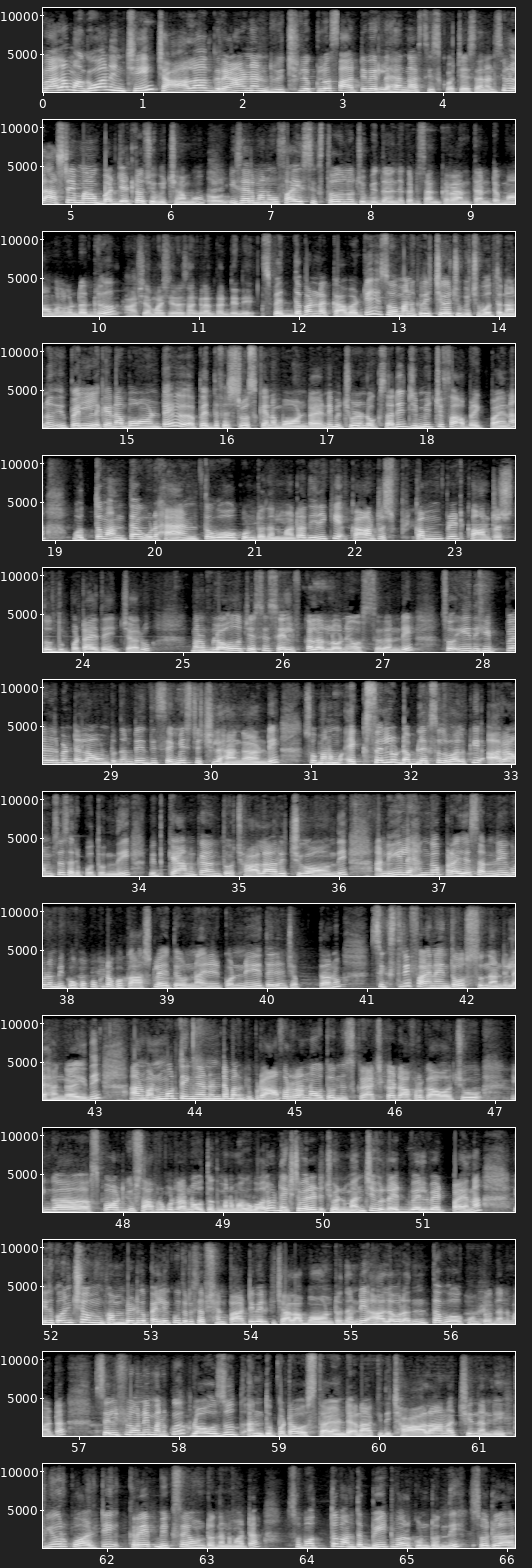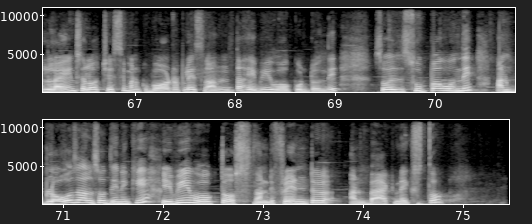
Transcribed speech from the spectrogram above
ఇవాళ మగవా నుంచి చాలా గ్రాండ్ అండ్ రిచ్ లుక్లో పార్టీ వేర్ లెహంగాస్ తీసుకొచ్చేసాను లాస్ట్ టైం మనం బడ్జెట్లో చూపించాము. ఈసారి మనం ఫైవ్ సిక్స్ థౌసండ్లో చూపిద్దాం. ఎందుకంటే సంక్రాంతి అంటే మామూలుగా ఉండొద్దు. ఆషామాషిన సంక్రాంతి అంటేనే. పెద్ద పండగ కాబట్టి సో మనకు రిచ్గా చూపించబోతున్నాను. ఈ పెళ్ళికైనా బాగుంటాయి పెద్ద ఫెస్టివల్స్ కైనా బాగుంటాయండి. మీరు చూడండి ఒకసారి జిమ్మిచ్చు ఫ్యాబ్రిక్ పైన మొత్తం అంతా కూడా హ్యాండ్తో వర్క్ ఉంటుంది అనమాట దీనికి కాంట్రాస్ట్ కంప్లీట్ కాంట్రాస్ట్తో దుప్పట అయితే ఇచ్చారు. మన బ్లౌజ్ వచ్చేసి సెల్ఫ్ కలర్లోనే వస్తుందండి. సో ఇది హిప్ మెజర్మెంట్ ఎలా ఉంటుందంటే ఇది సెమీ స్టిచ్ లెహంగా అండి. సో మనం ఎక్సెల్ డబుల్ ఎక్సెల్ వాళ్ళకి ఆరామ్సే సరిపోతుంది. విత్ క్యాన్ క్యాన్తో చాలా రిచ్గా ఉంది. అండ్ ఈ లెహంగా ప్రైజెస్ అన్నీ కూడా మీకు ఒక్కొక్కటి ఒక కాస్ట్లో అయితే ఉన్నాయి. నేను కొన్ని అయితే నేను చెప్తాను. సిక్స్ త్రీ ఫైవ్ నైన్తో వస్తుందండి లెహంగా ఇది. అండ్ వన్ మోర్ థింగ్ ఏంటంటే మనకి ఇప్పుడు ఆఫర్ రన్ అవుతుంది. స్క్రాచ్ కార్డ్ ఆఫర్ కావచ్చు. ఇంకా స్పాట్ గిఫ్ట్స్ ఆఫర్ కూడా రన్ అవుతుంది మన మగవాలో నెక్స్ట్ వెరైటీ చూడండి మంచి రెడ్ వెల్వెట్ పైన. ఇది కొంచెం కంప్లీట్గా పెళ్ళి కూతురు రిసెప్షన్ పార్టీ వేర్కి చాలా బాగుంటుందండి. ఆల్ ఓవర్ అంతా వర్క్ ఉంటుందన్నమాట. సెల్ఫ్లోనే మనకు బ్లౌజ్ అండ్ దుప్పటా వస్తాయండి. నాకు ఇది చాలా నచ్చిందండి. ప్యూర్ క్వాలిటీ క్రేప్ మిక్స్ అయి ఉంటుంది అనమాట సో మొత్తం అంతా బీట్ వర్క్ ఉంటుంది. సో ఇట్లా లైన్స్ వచ్చేసి మనకు బార్డర్ ప్లేస్లో అంతా హెవీ వర్క్ ఉంటుంది. సో ఇది సూపర్గా ఉంది. అండ్ బ్లౌజ్ ఆల్సో దీనికి హెవీ వర్క్తో వస్తుందండి. ఫ్రంట్ అండ్ బ్యాక్ నెక్స్ట్తో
